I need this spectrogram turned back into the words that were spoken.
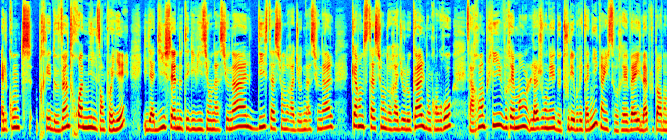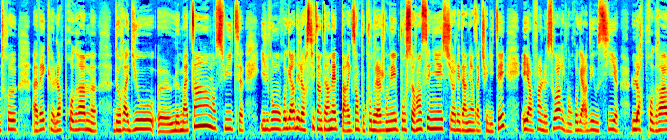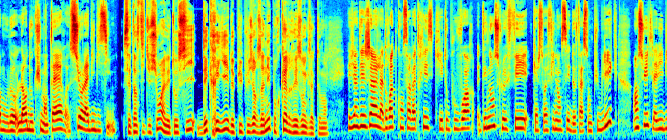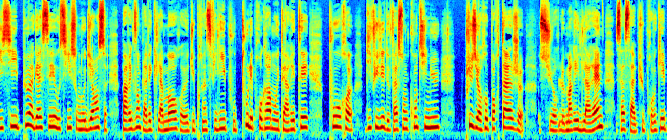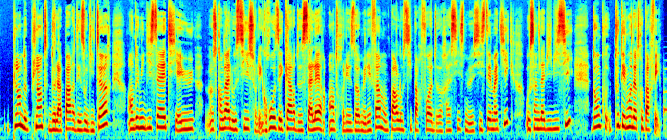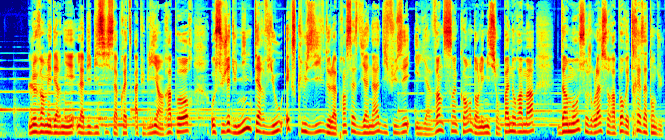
Elle compte près de 23 000 employés. Il y a 10 chaînes de télévision nationales, 10 stations de radio nationales, 40 stations de radio locales. Donc, en gros, ça remplit vraiment la journée de tous les Britanniques. Hein. Ils se réveillent, la plupart d'entre eux, avec leur programme de radio euh, le matin. Ensuite, ils vont regarder leur site internet, par exemple, au cours de la journée pour se renseigner sur les dernières actualités. Et enfin, le soir, ils vont regarder aussi euh, leur programme ou leur documentaire sur la BBC. Cette institution, elle est aussi décriée depuis plusieurs années. Pour quelles raisons exactement? Eh bien déjà, la droite conservatrice qui est au pouvoir dénonce le fait qu'elle soit financée de façon publique. Ensuite, la BBC peut agacer aussi son audience, par exemple avec la mort euh, du prince Philippe, où tous les programmes ont été arrêtés pour euh, diffuser de façon continue plusieurs reportages sur le mari de la reine. Ça, ça a pu provoquer plein de plaintes de la part des auditeurs. En 2017, il y a eu un scandale aussi sur les gros écarts de salaire entre les hommes et les femmes. On parle aussi parfois de racisme systématique au sein de la BBC. Donc, tout est loin d'être parfait. Le 20 mai dernier, la BBC s'apprête à publier un rapport au sujet d'une interview exclusive de la princesse Diana diffusée il y a 25 ans dans l'émission Panorama. D'un mot, ce jour-là, ce rapport est très attendu.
